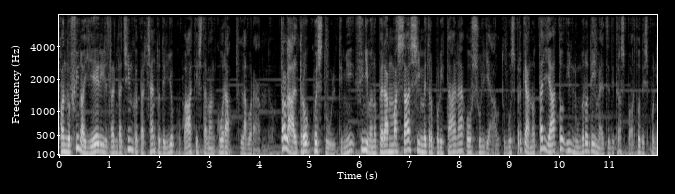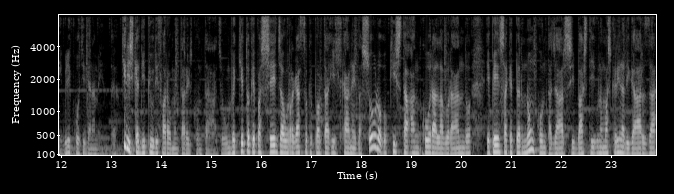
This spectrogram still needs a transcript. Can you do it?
quando fino a ieri il 35% degli occupati stava ancora lavorando. Tra l'altro, quest'ultimi finivano per ammassarsi in metropolitana o sugli autobus perché hanno tagliato il numero dei mezzi di trasporto disponibili quotidianamente. Chi rischia di più di far aumentare il contagio? Un vecchietto che passeggia, un ragazzo che porta il cane da solo o chi sta ancora lavorando e pensa che per non contagiarsi basti una mascherina di garza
